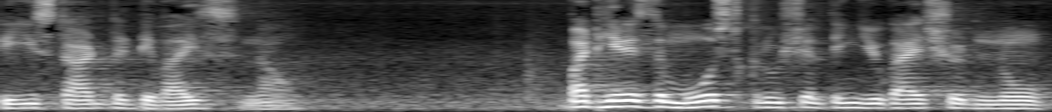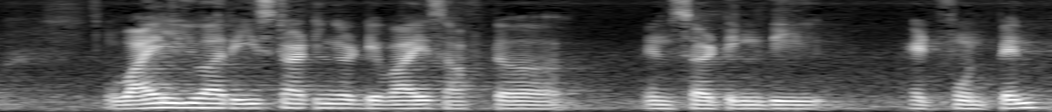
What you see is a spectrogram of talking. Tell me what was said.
restart the device now. But here is the most crucial thing you guys should know while you are restarting your device after inserting the headphone pin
